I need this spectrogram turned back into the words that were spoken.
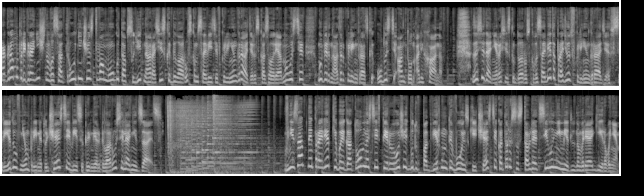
Программу приграничного сотрудничества могут обсудить на Российско-Белорусском совете в Калининграде, рассказал РИА Новости губернатор Калининградской области Антон Алиханов. Заседание Российско-Белорусского совета пройдет в Калининграде. В среду в нем примет участие вице-премьер Беларуси Леонид Заяц. Внезапной проверке боеготовности в первую очередь будут подвергнуты воинские части, которые составляют силы немедленного реагирования.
